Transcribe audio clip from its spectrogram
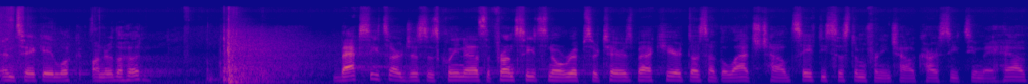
and take a look under the hood. Back seats are just as clean as the front seats, no rips or tears back here. It does have the latch child safety system for any child car seats you may have.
